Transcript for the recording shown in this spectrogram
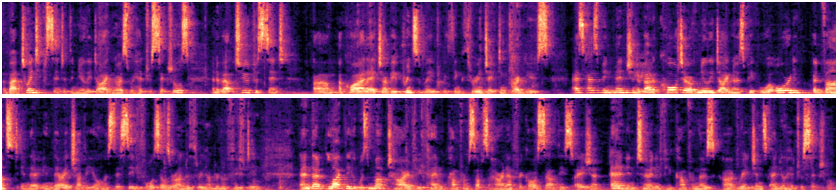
About 20% of the newly diagnosed were heterosexuals, and about 2% um, acquired HIV principally, we think, through injecting drug use. As has been mentioned, about a quarter of newly diagnosed people were already advanced in their, in their HIV illness. Their CD4 cells are under 350. And that likelihood was much higher if you came, come from sub Saharan Africa or Southeast Asia, and in turn, if you come from those uh, regions and you're heterosexual.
